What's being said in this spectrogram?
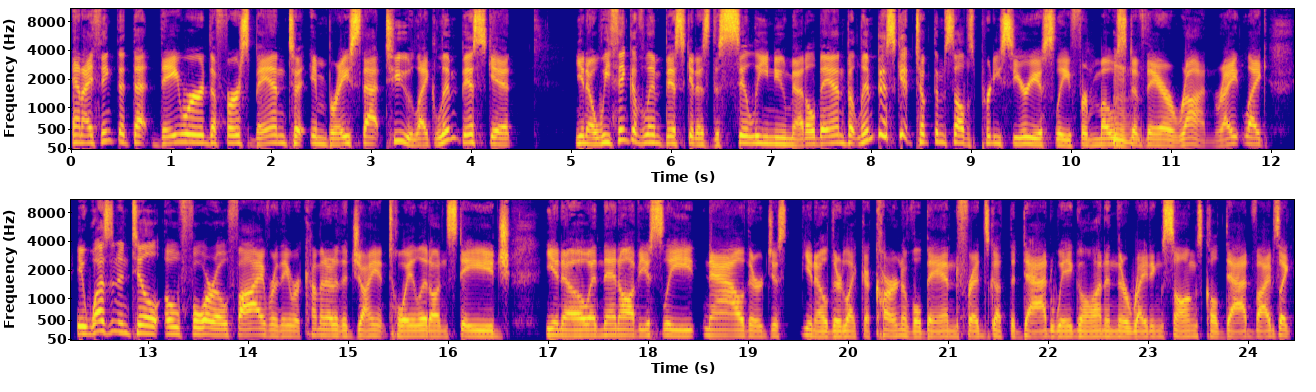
And I think that that they were the first band to embrace that too. Like Limp Bizkit you know, we think of Limp Bizkit as the silly nu metal band, but Limp Bizkit took themselves pretty seriously for most mm. of their run, right? Like it wasn't until 04, 05 where they were coming out of the giant toilet on stage, you know, and then obviously now they're just, you know, they're like a carnival band. Fred's got the dad wig on and they're writing songs called Dad Vibes. Like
